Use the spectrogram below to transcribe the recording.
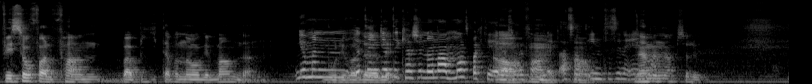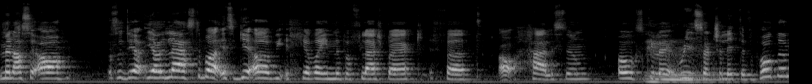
För i så fall fan bara bita på nagelbanden. Jo men Borde jag vara tänker att det kanske är någon annans bakterier Ja, som är farligt. mm, alltså ja. att inte sina egna. Nej men... men absolut. alltså ja, alltså, jag, jag läste bara, jag, jag, jag var inne på Flashback för att, ja, härlig stund. Och skulle Mm. researcha lite för podden.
